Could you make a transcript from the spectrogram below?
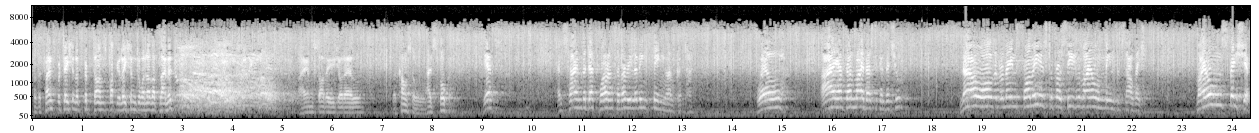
for the transportation of Krypton's population to another planet? No. I am sorry, Jor-El. The Council has spoken. Yes. And signed the death warrants of every living thing on Krypton. Well, I have done my best to convince you. Now all that remains for me is to proceed with my own means of salvation. My own spaceship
